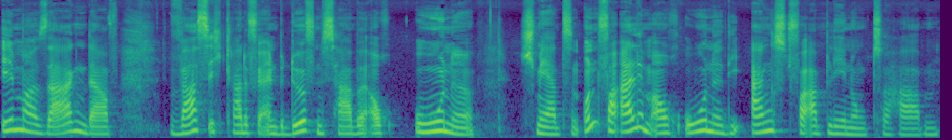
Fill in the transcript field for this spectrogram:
immer sagen darf, was ich gerade für ein Bedürfnis habe, auch ohne Schmerzen und vor allem auch ohne die Angst vor Ablehnung zu haben.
